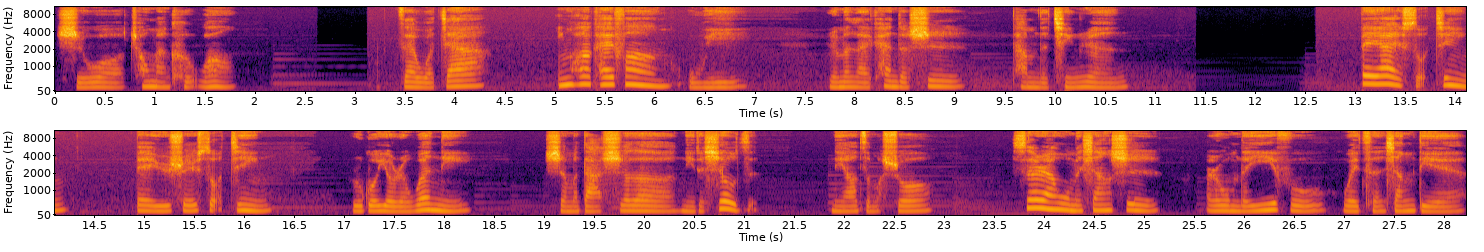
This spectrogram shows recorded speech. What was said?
使我充满渴望。在我家，樱花开放无意，人们来看的是他们的情人。被爱所禁，被雨水所禁。如果有人问你，什么打湿了你的袖子，你要怎么说？虽然我们相识，而我们的衣服未曾相叠，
